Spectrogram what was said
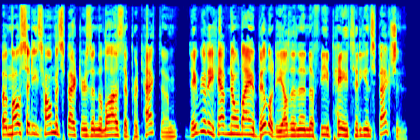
but most of these home inspectors and the laws that protect them, they really have no liability other than the fee paid to the inspection.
